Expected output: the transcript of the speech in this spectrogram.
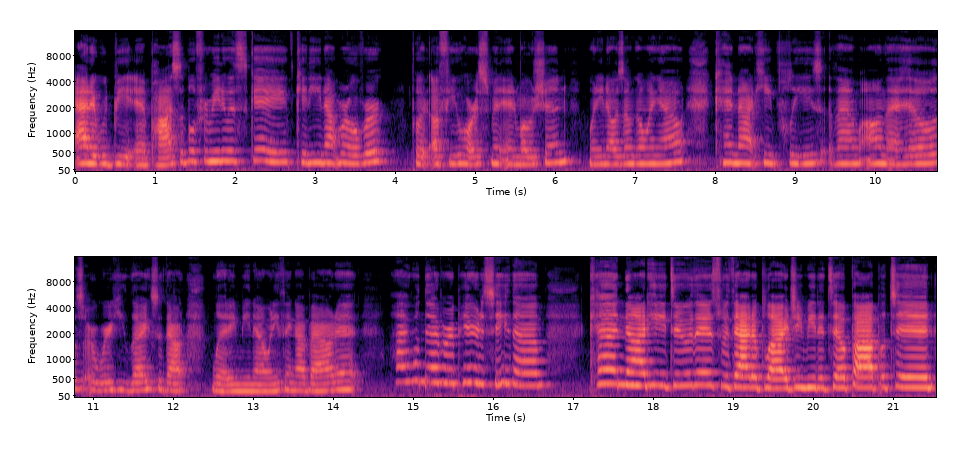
and it would be impossible for me to escape. Can he not, moreover, put a few horsemen in motion when he knows I'm going out? Cannot he please them on the hills or where he likes without letting me know anything about it? I will never appear to see them. Cannot he do this without obliging me to tell Poppleton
